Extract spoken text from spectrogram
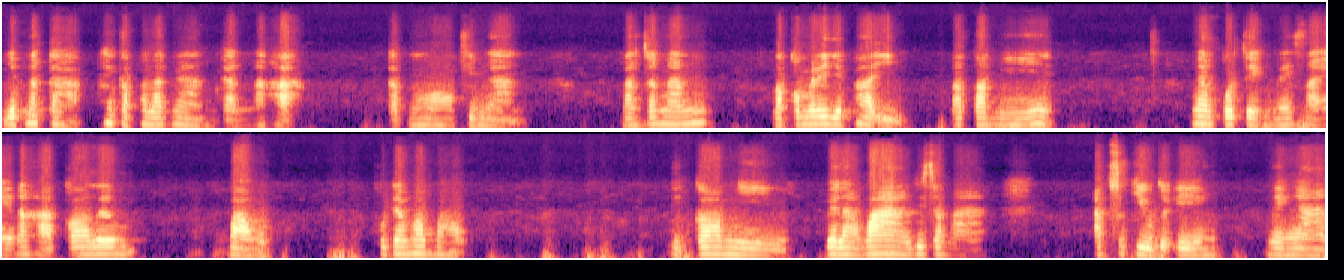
เย็บหน้ากากให้กับพนักงานกันนะคะ กับน้องทีมงาน หลังจากนั้นเราก็ไม่ได้เย็บผ้าอีก แล้วตอนนี้งานโปรเจกต์ในไซต์นะคะ ก็เริ่มเบา พูดได้ว่าเบาอีกก็มีเวลาว่างที่จะมา อัพสกิลตัวเองในงาน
